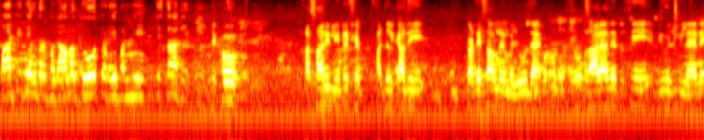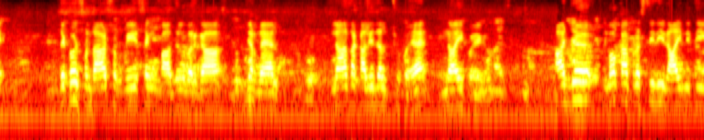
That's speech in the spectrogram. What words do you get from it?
ਪਾਰਟੀ ਦੇ ਅੰਦਰ ਬਗਾਵਤ ਦੋ ਧੜੇ ਬਣਨੇ ਕਿਸ ਤਰ੍ਹਾਂ ਦੇਖਦੇ ਹੋ? ਦੇਖੋ ਆ ਸਾਰੀ ਲੀਡਰਸ਼ਿਪ ਫਾਜ਼ਿਲਕਾ ਦੀ ਤੁਹਾਡੇ ਸਾਹਮਣੇ ਮੌਜੂਦ ਹੈ। ਸਾਰਿਆਂ ਦੇ ਤੁਸੀਂ ਵਿਊਜ਼ ਵੀ ਲਏ ਨੇ। ਦੇਖੋ ਸਰਦਾਰ ਸੁਖਬੀਰ ਸਿੰਘ ਬਾਦਲ ਵਰਗਾ ਜਰਨੈਲ ਨਾ ਤਾਂ ਅਕਾਲੀ ਦਲ ਚ ਹੋਇਆ ਹੈ, ਨਾ ਹੀ ਹੋਏਗਾ। ਅੱਜ ਮੌਕਾ ਪ੍ਰਸਤੀ ਦੀ ਰਾਜਨੀਤੀ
